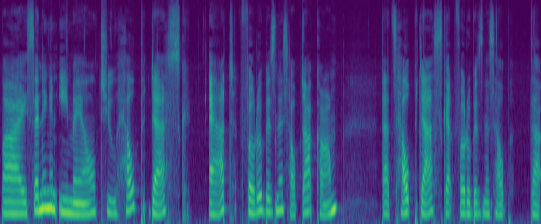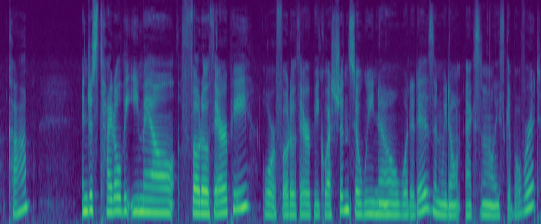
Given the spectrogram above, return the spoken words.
by sending an email to helpdesk at photobusinesshelp.com. That's helpdesk at photobusinesshelp.com. And just title the email phototherapy or phototherapy question so we know what it is and we don't accidentally skip over it.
